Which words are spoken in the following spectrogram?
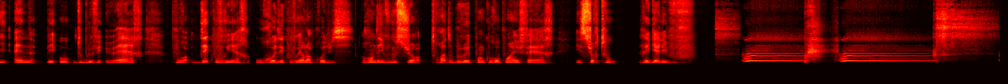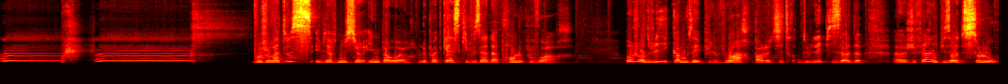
I-N-P-O-W-E-R, pour découvrir ou redécouvrir leurs produits. Rendez-vous sur www.coro.fr et surtout, régalez-vous. Bonjour à tous et bienvenue sur In Power, le podcast qui vous aide à prendre le pouvoir. Aujourd'hui, comme vous avez pu le voir par le titre de l'épisode, euh, je fais un épisode solo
